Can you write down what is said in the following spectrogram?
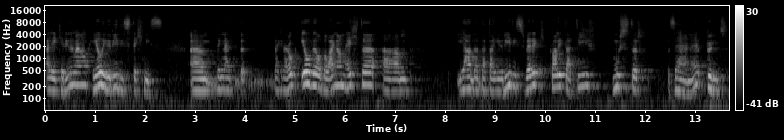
allee, ik herinner me nog, heel juridisch-technisch. Ehm, ik denk dat, dat, dat je daar ook heel veel belang aan hechtte. Ehm, ja, dat, dat dat juridisch werk kwalitatief moest er zijn, hè? punt.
